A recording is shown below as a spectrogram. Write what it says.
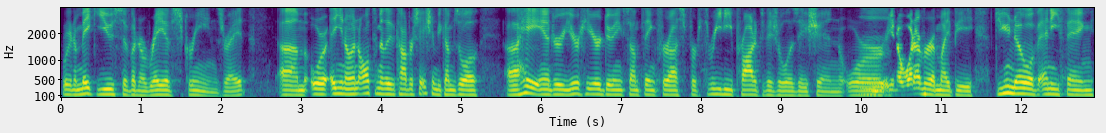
we're gonna make use of an array of screens right? Um, or you know and ultimately the conversation becomes well uh, hey andrew you're here doing something for us for 3d product visualization or you know whatever it might be. Do you know of anything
